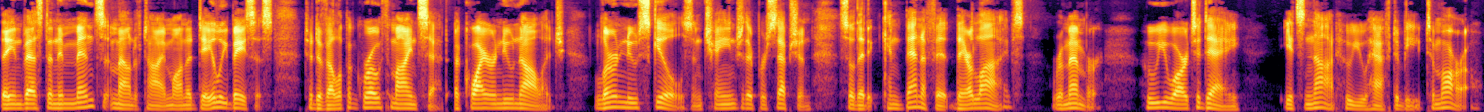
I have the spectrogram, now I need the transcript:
They invest an immense amount of time on a daily basis to develop a growth mindset, acquire new knowledge, learn new skills, and change their perception so that it can benefit their lives. Remember, who you are today, it's not who you have to be tomorrow.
